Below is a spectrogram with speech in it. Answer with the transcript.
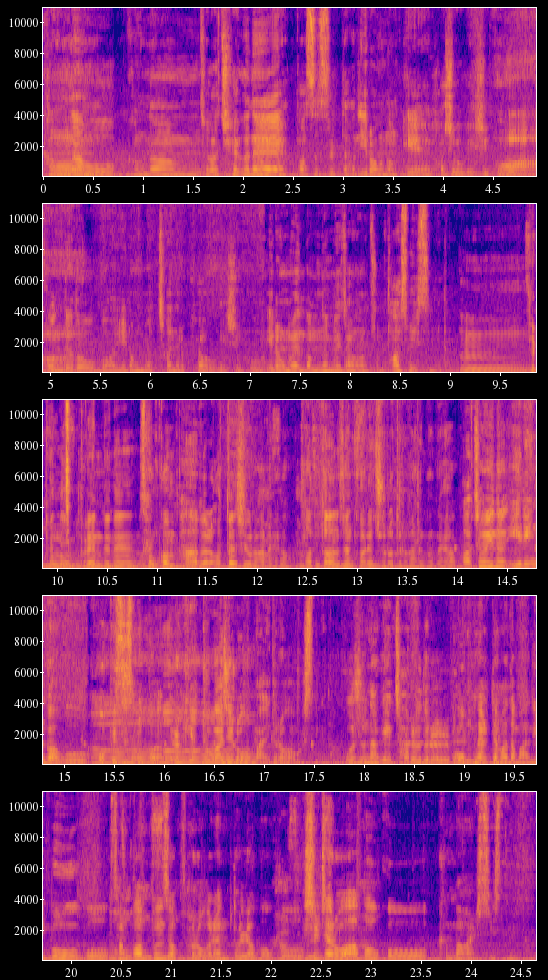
강남, 오. 강남 제가 최근에 봤었을 때 한 1억 넘게 하시고 계시고 와. 건대도 뭐 1억 몇천 이렇게 하고 계시고 1억 몇 넘는 매장은 좀 다수 있습니다. 음, 대표님 브랜드는 상권 파악을 어떤 식으로 하나요? 어떤 상권에 주로 들어가는 건가요? 아, 저희는 1인 가구, 아. 오피스 상권 이렇게 두 가지로 많이 들어가고 있습니다. 꾸준하게 자료들을 오픈할 때마다 많이 모으고 상권 분석 프로그램 돌려보고 실제로 와보고 금방 알 수 있습니다.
